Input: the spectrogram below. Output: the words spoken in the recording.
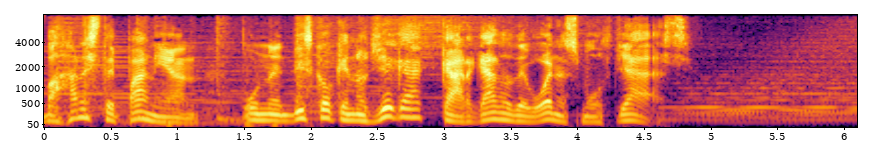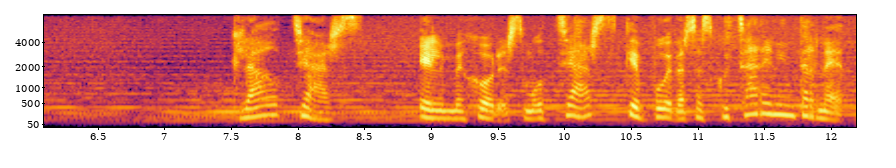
Bahan Stepanian, un disco que nos llega cargado de buen smooth jazz. Cloud Jazz, el mejor smooth jazz que puedas escuchar en Internet.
